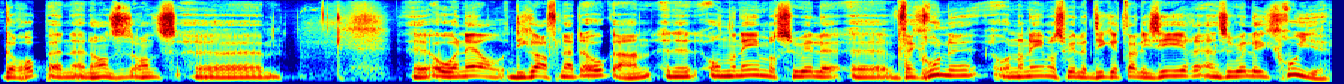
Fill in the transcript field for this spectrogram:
erop. En, en Hans, Hans uh, ONL die gaf net ook aan. De ondernemers willen vergroenen, ondernemers willen digitaliseren en ze willen groeien.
